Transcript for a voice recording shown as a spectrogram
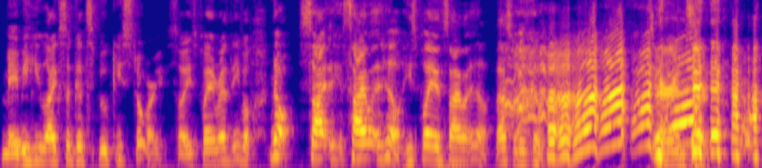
maybe he likes a good spooky story. So he's playing Resident Evil. No, si- Silent Hill. He's playing Silent Hill. That's what he's doing. Terrence, I,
